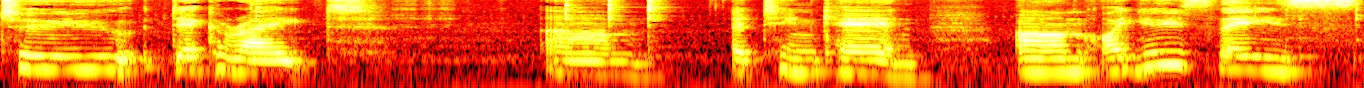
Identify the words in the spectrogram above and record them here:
to decorate um, a tin can. Um, I use these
